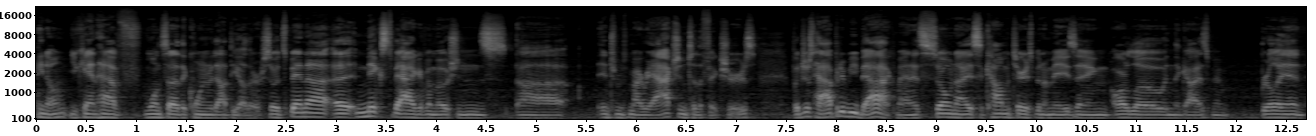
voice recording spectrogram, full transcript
you know, you can't have one side of the coin without the other. So it's been a, a mixed bag of emotions uh, in terms of my reaction to the fixtures, but just happy to be back, man. It's so nice. The commentary has been amazing. Arlo and the guys have been brilliant.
